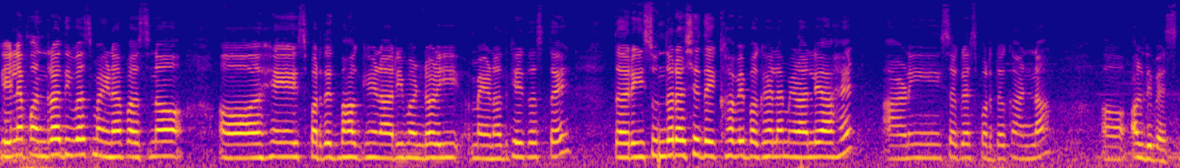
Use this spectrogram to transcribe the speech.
गेल्या पंधरा दिवस महिन्यापासनं हे स्पर्धेत भाग घेणारी मंडळी मेहनत घेत असते. तरी सुंदर असे देखावे बघायला मिळाले आहेत आणि सगळ्या स्पर्धकांना ऑल दी बेस्ट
